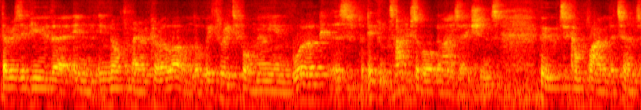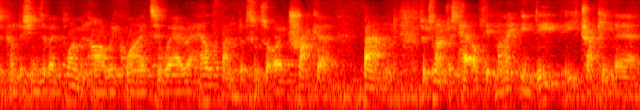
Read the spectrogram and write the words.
There is a view that in, in North America alone, there'll be three to four million workers for different types of organisations who, to comply with the terms and conditions of employment, are required to wear a health band of some sort, or a tracker band. So it's not just health, it might indeed be tracking their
